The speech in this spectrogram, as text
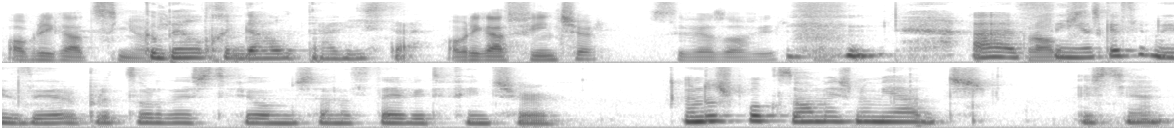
Obrigado, senhor. Que belo regalo para a vista. Obrigado, Fincher, se estiveres a ouvir. Ah, Props. sim, eu esqueci de dizer, o produtor deste filme chama-se David Fincher. Um dos poucos homens nomeados este ano.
